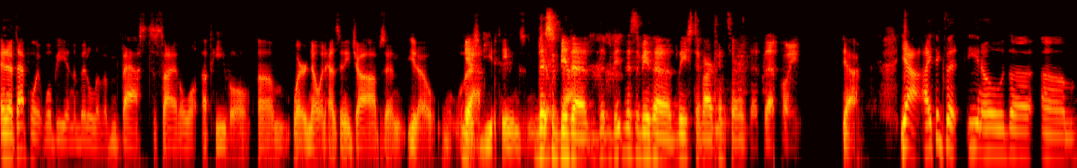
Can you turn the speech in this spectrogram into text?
and at that point, we'll be in the middle of a vast societal upheaval um, where no one has any jobs, and you know, there's Yeah. guillotines. And this would be like the, the this would be the least of our concerns at that point Yeah, yeah. I think that you know the. Um,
